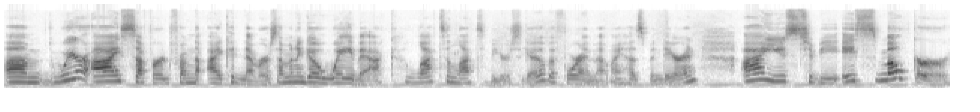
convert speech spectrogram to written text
Um, where I suffered from the I could never, so I'm going to go way back, lots and lots of years ago before I met my husband Darren. I used to be a smoker.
